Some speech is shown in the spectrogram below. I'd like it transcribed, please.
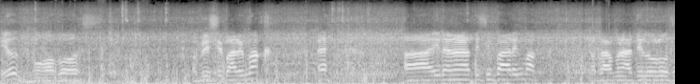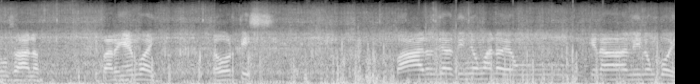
Yun mga boss mabilis si paring Mac. Eh ah ina na natin si paring Mac. Kasama natin lulusong sa ano si paring Emoy sa Ortiz paano natin yung ano yung kinalinong boy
